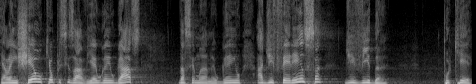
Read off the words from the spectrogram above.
ela encheu o que eu precisava, e aí eu ganho gás da semana, eu ganho a diferença de vida, porque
